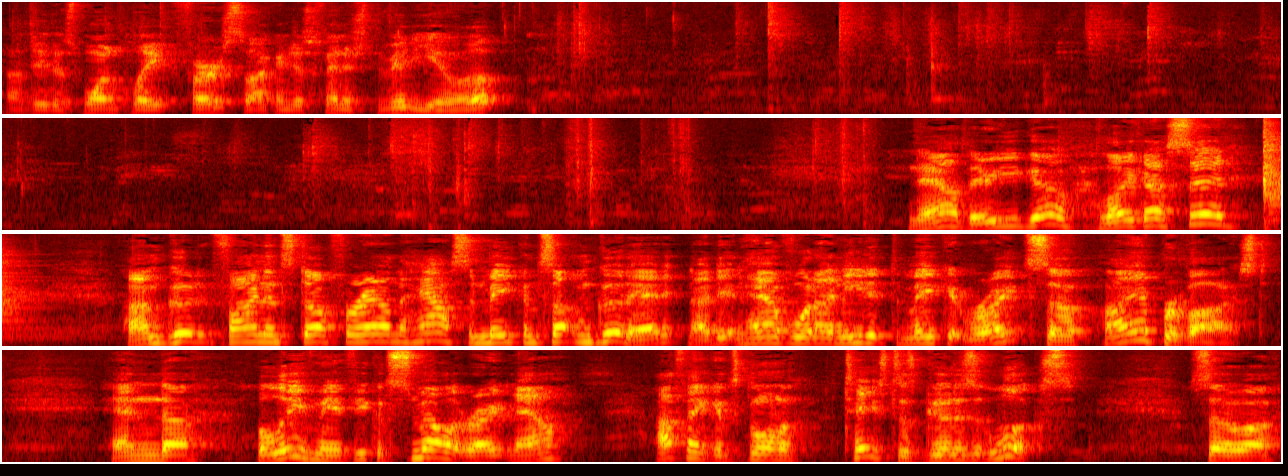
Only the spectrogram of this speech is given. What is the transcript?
I'll do this one plate first so I can just finish the video up. Now, there you go. Like I said, I'm good at finding stuff around the house and making something good at it. I didn't have what I needed to make it right, so I improvised. And uh, believe me, if you could smell it right now, I think it's going to taste as good as it looks. So, uh,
